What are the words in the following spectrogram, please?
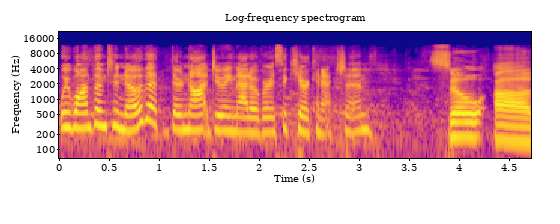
we want them to know that they're not doing that over a secure connection. So, uh,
